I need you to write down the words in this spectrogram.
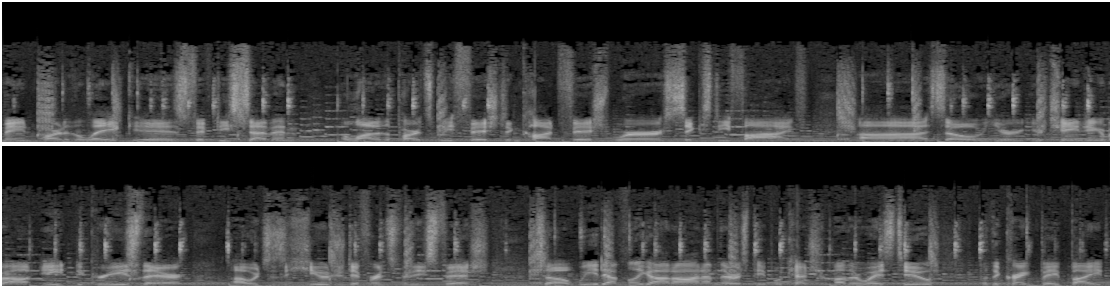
Main part of the lake is 57. A lot of the parts we fished and caught fish were 65. Uh, so you're, you're changing about eight degrees there, uh, which is a huge difference for these fish. So we definitely got on them. There was people catching them other ways too, but the crankbait bite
